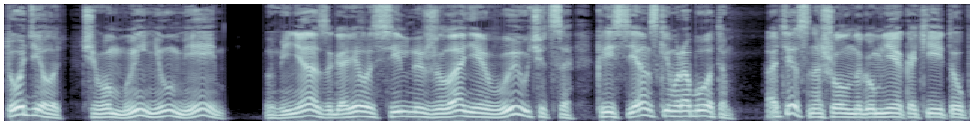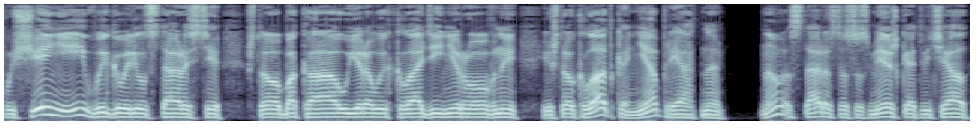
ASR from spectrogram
то делать, чего мы не умеем. У меня загорелось сильное желание выучиться крестьянским работам. Отец нашел на гумне какие-то упущения и выговорил старости, что бока у яровых кладей неровны и что кладка неопрятна. Но староста с усмешкой отвечал,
